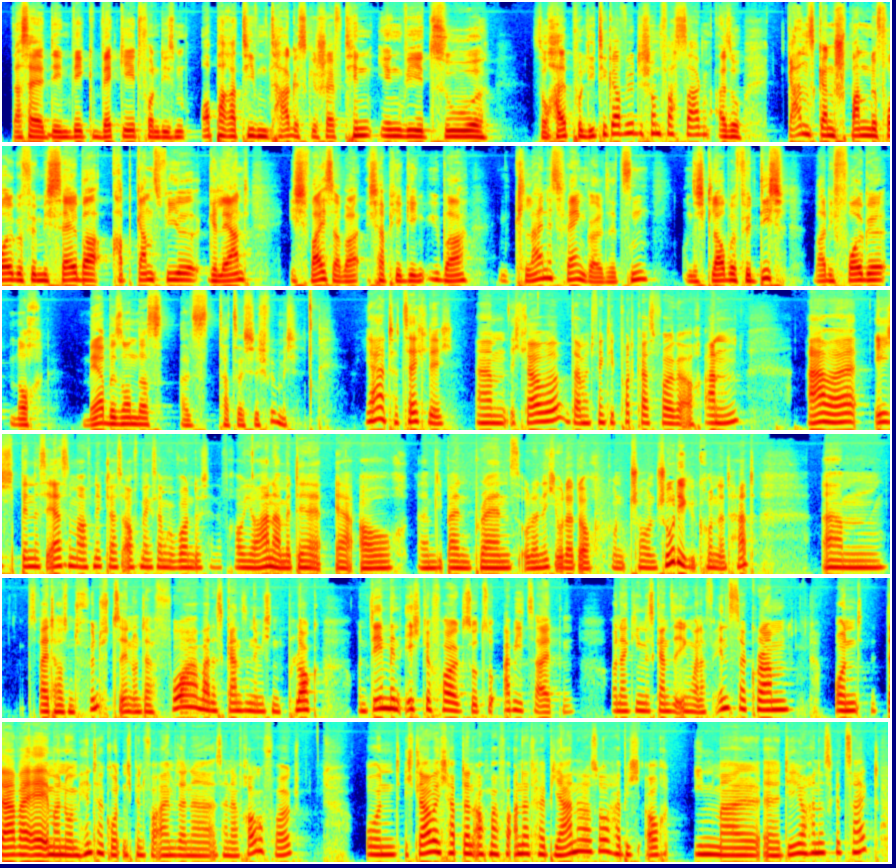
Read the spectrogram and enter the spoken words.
dass er den Weg weggeht von diesem operativen Tagesgeschäft hin irgendwie zu so Halbpolitiker, würde ich schon fast sagen. Also ganz, ganz spannende Folge für mich selber, habe ganz viel gelernt. Ich weiß aber, ich habe hier gegenüber ein kleines Fangirl sitzen und ich glaube, für dich war die Folge noch mehr besonders als tatsächlich für mich. Ja, tatsächlich. Ähm, ich glaube, damit fängt die Podcast-Folge auch an. Aber ich bin das erste Mal auf Niklas aufmerksam geworden durch seine Frau Johanna, mit der er auch ähm, die beiden Brands oder nicht oder doch und Joe und Judy gegründet hat. Ähm, 2015 und davor war das Ganze nämlich ein Blog und dem bin ich gefolgt, so zu Abi-Zeiten. Und dann ging das Ganze irgendwann auf Instagram und da war er immer nur im Hintergrund und ich bin vor allem seiner, seiner Frau gefolgt. Und ich glaube, ich habe dann auch mal vor anderthalb Jahren oder so, habe ich auch ihn mal äh, dir, Johannes, gezeigt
